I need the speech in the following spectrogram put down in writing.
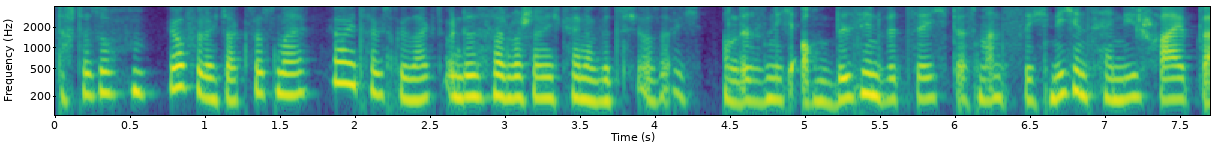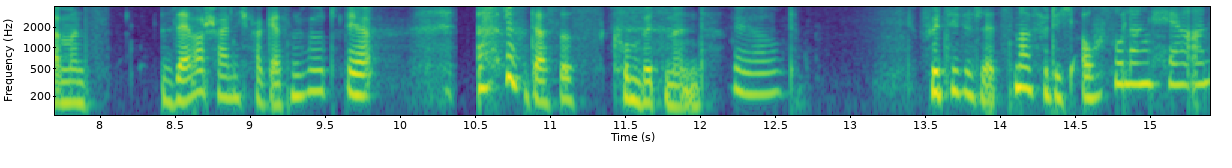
Dachte so, hm, ja, vielleicht sagst du das mal. Ja, jetzt habe ich es gesagt. Und das fand wahrscheinlich keiner witzig außer ich. Und es ist nicht auch ein bisschen witzig, dass man es sich nicht ins Handy schreibt, weil man es sehr wahrscheinlich vergessen wird. Ja. Das ist Commitment. Ja. Fühlt sich das letzte Mal für dich auch so lang her an?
